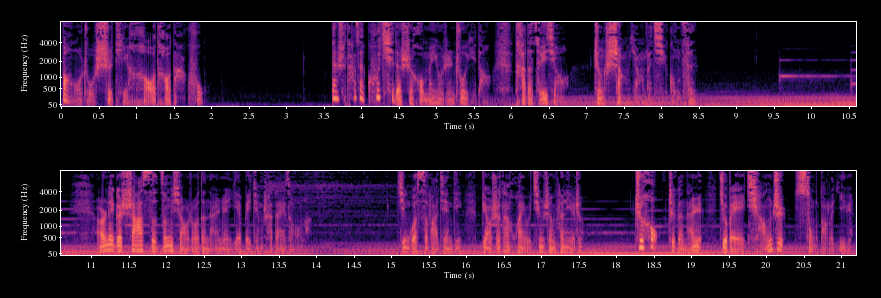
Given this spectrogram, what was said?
抱住尸体，嚎啕大哭。但是他在哭泣的时候，没有人注意到他的嘴角正上扬了几公分。而那个杀死曾小柔的男人也被警察带走了。经过司法鉴定，表示他患有精神分裂症。之后，这个男人就被强制送到了医院。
